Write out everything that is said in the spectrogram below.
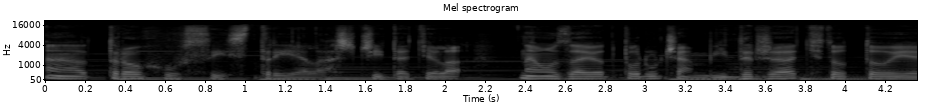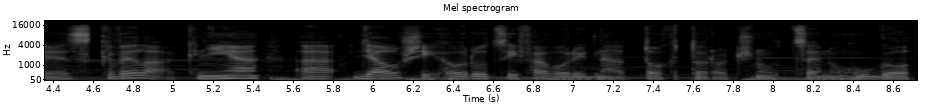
a trochu si striela z čitateľa čitateľa. Naozaj odporúčam vydržať, toto je skvelá kniha a ďalší horúci favorit na tohto ročnú cenu Hugo,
